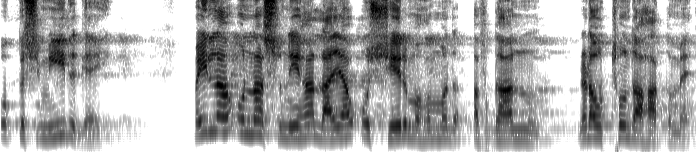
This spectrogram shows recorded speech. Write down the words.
ਉਹ ਕਸ਼ਮੀਰ ਗਏ। ਪਹਿਲਾਂ ਉਹਨਾਂ ਸੁਨੇਹਾ ਲਾਇਆ ਉਹ ਸ਼ੇਰ ਮੁਹੰਮਦ ਅਫਗਾਨ ਨੂੰ। ਜਿਹੜਾ ਉੱਥੋਂ ਦਾ ਹਾਕਮ ਹੈ।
